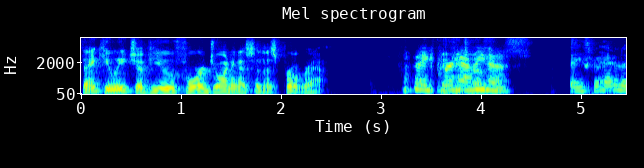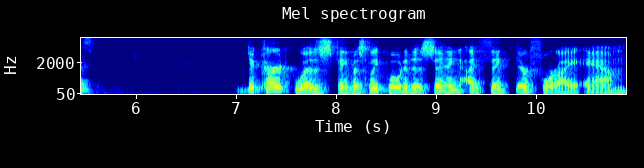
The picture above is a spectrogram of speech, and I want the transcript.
Thank you, each of you, for joining us in this program. Thank you for having Jeff. us. Thanks for having us. Descartes was famously quoted as saying, I think, therefore I am.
